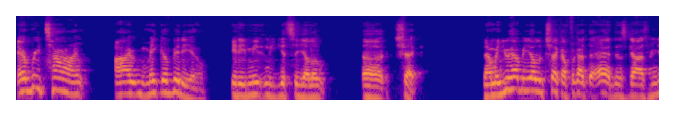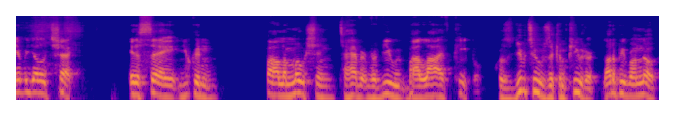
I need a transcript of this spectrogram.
Every time I make a video, it immediately gets a yellow uh, check. Now, when you have a yellow check, I forgot to add this, guys. When you have a yellow check, it'll say you can file a motion to have it reviewed by live people because YouTube's a computer. A lot of people don't know.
